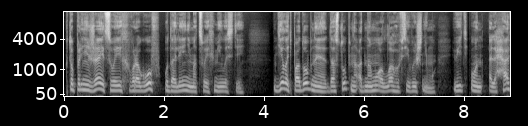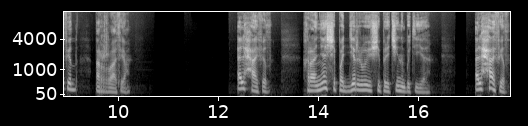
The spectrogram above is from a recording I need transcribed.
кто принижает своих врагов удалением от своих милостей. Делать подобное доступно одному Аллаху Всевышнему, ведь Он Аль-Хафид Ар-Рафи. Аль-Хафид – хранящий, поддерживающий причины бытия. Аль-Хафид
